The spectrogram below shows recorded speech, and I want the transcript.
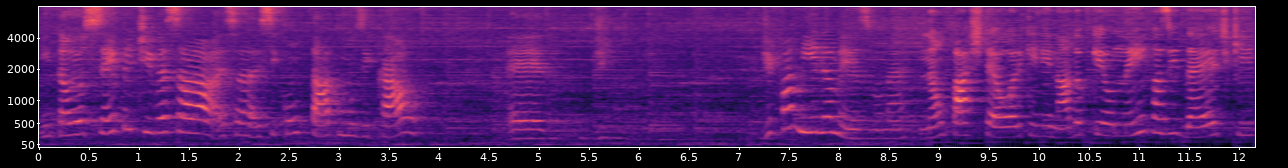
Então, eu sempre tive essa, essa esse contato musical é, de, de família mesmo, né? Não parte teórica e nem nada, porque eu nem fazia ideia de que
